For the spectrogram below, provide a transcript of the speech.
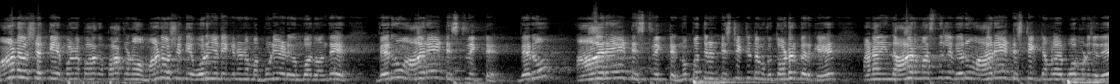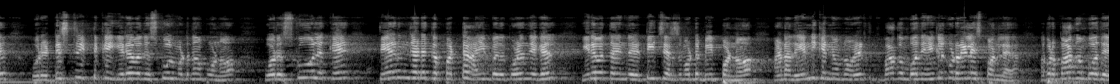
மாணவ சக்தியை பார்க்க பார்க்கணும். மாணவ சக்தியை ஒருங்கிணைக்கணும் நம்ம முடிவெடுக்கும் போது வந்து வெறும் ஆறே டிஸ்ட்ரிக்ட் வெறும் ஆறே டிஸ்ட்ரிக்ட் முப்பத்தி ரெண்டு டிஸ்ட்ரிக்ட் நமக்கு தொடர்பு இருக்கு. ஆனா இந்த ஆறு மாசத்துல வெறும் ஆறே டிஸ்ட்ரிக்ட் நம்மளால போக முடிஞ்சது. ஒரு டிஸ்ட்ரிக்ட்டுக்கு இருபது ஸ்கூல் மட்டும் தான் போனோம் ஒரு ஸ்கூலுக்கு தேர்ந்தெடுக்கப்பட்ட ஐம்பது குழந்தைகள் இருபத்தைந்து டீச்சர்ஸ் மட்டும் மீட் பண்ணோம். ஆனா அந்த எண்ணிக்கை நம்ம எடுத்து பார்க்கும்போது எங்களுக்கு கூட ரியலைஸ் பண்ணல. அப்புறம் பார்க்கும்போது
